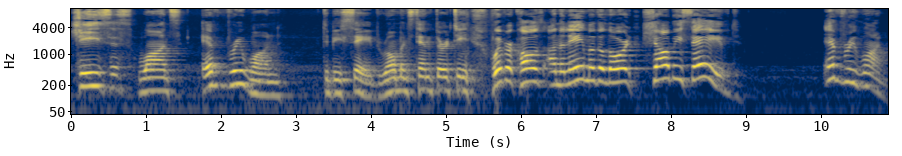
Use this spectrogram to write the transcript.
Jesus wants everyone to be saved. Romans 10:13. Whoever calls on the name of the Lord shall be saved. Everyone.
